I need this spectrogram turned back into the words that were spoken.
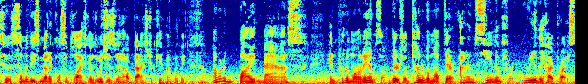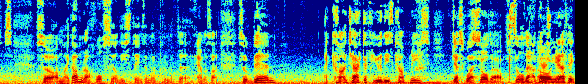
to some of these medical supply stores, which is how Baxter came up with me. I'm going to buy masks and put them on Amazon. There's a ton of them up there, and I'm seeing them for really high prices. So I'm like, I'm going to wholesale these things. I'm going to put them up to Amazon. So then I contact a few of these companies. Guess what? Sold out. Sold out. There's Oh, yeah. nothing.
